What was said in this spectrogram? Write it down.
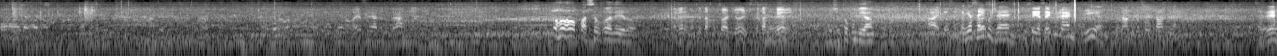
Chefe. Hoje as casas. Chefe. Opa, seu Valeiro. Tá vendo como você tá com sorte hoje? Você tá com quem hoje? Hoje eu tô com o Bianco. Ah, então você tá Eu ia sair com o. Jerry. Você ia sair com o Jerry. Ia. Tá tudo acertado, né? Você vê?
